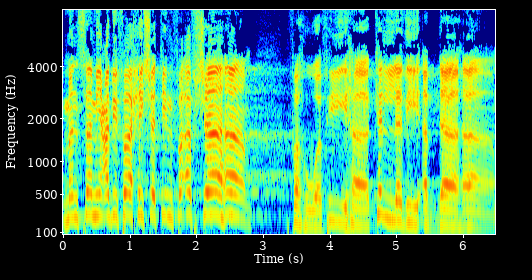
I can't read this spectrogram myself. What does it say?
من سمع بفاحشة فأفشاها فهو فيها كالذي أبداها.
